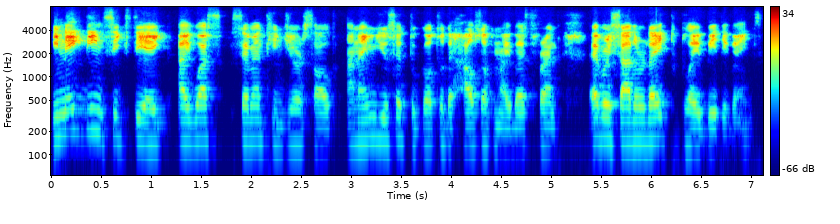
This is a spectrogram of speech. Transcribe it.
In 1868, I was 17 years old, and I'm used to go to the house of my best friend every Saturday to play video games.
